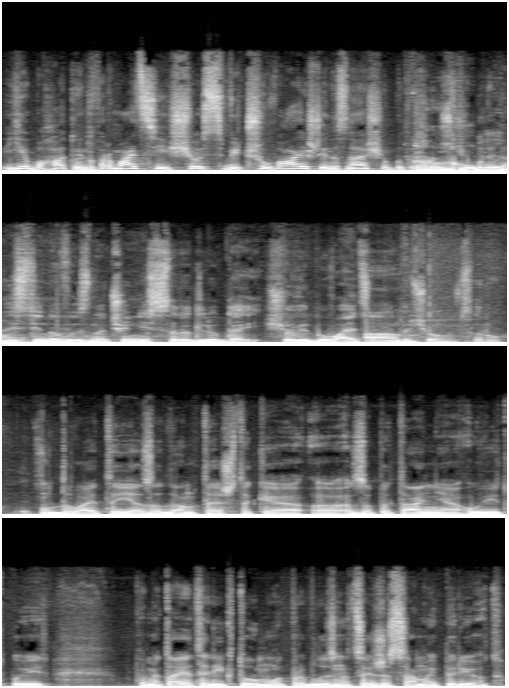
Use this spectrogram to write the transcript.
є багато інформації, щось відчуваєш і не знаєш, що буде, Така що буде розгубленість далі. і невизначеність серед людей, що відбувається і до чого все рухається. От давайте я задам теж таке е, запитання у відповідь. Пам'ятаєте, рік тому, от приблизно цей же самий період,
